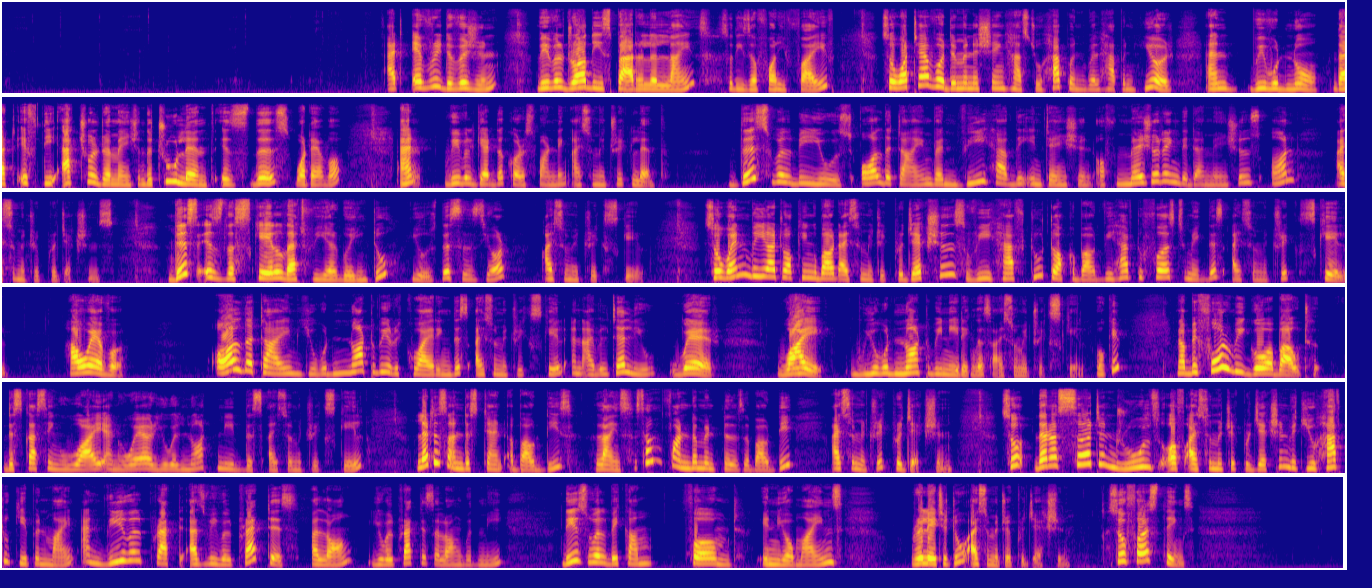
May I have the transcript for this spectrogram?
at every division we will draw these parallel lines. So, these are 45. So, whatever diminishing has to happen will happen here and we would know that if the actual dimension the true length is this whatever and we will get the corresponding isometric length. This will be used all the time when we have the intention of measuring the dimensions on isometric projections. This is the scale that we are going to use. This is your isometric scale. So, when we are talking about isometric projections, we have to talk about, we have to first make this isometric scale. However, all the time you would not be requiring this isometric scale and I will tell you where, why you would not be needing this isometric scale. Okay? Now, before we go about discussing why and where you will not need this isometric scale, let us understand about these lines, some fundamentals about the isometric projection. So, there are certain rules of isometric projection which you have to keep in mind and we will practice as we will practice along, you will practice along with me, these will become firmed in your minds related to isometric projection. So, first things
